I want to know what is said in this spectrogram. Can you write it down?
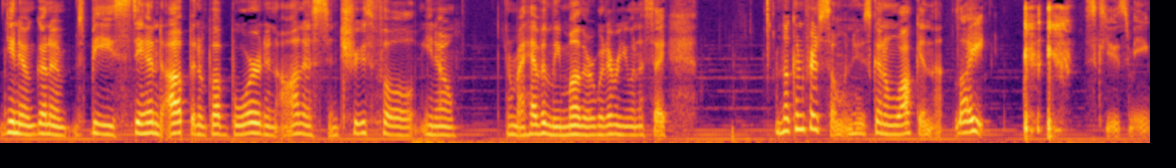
you know going to be stand up and above board and honest and truthful, you know, or my heavenly mother, whatever you want to say. I'm looking for someone who's going to walk in that light. Excuse me.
